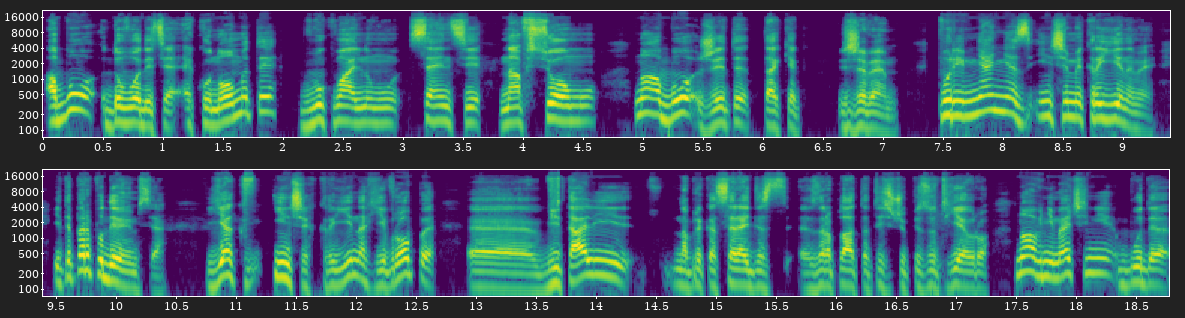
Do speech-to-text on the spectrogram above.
Або доводиться економити в буквальному сенсі на всьому, ну або жити так, як живемо. Порівняння з іншими країнами. І тепер подивимося, як в інших країнах Європи, е, в Італії, наприклад, середня зарплата 1500 євро. Ну а в Німеччині буде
